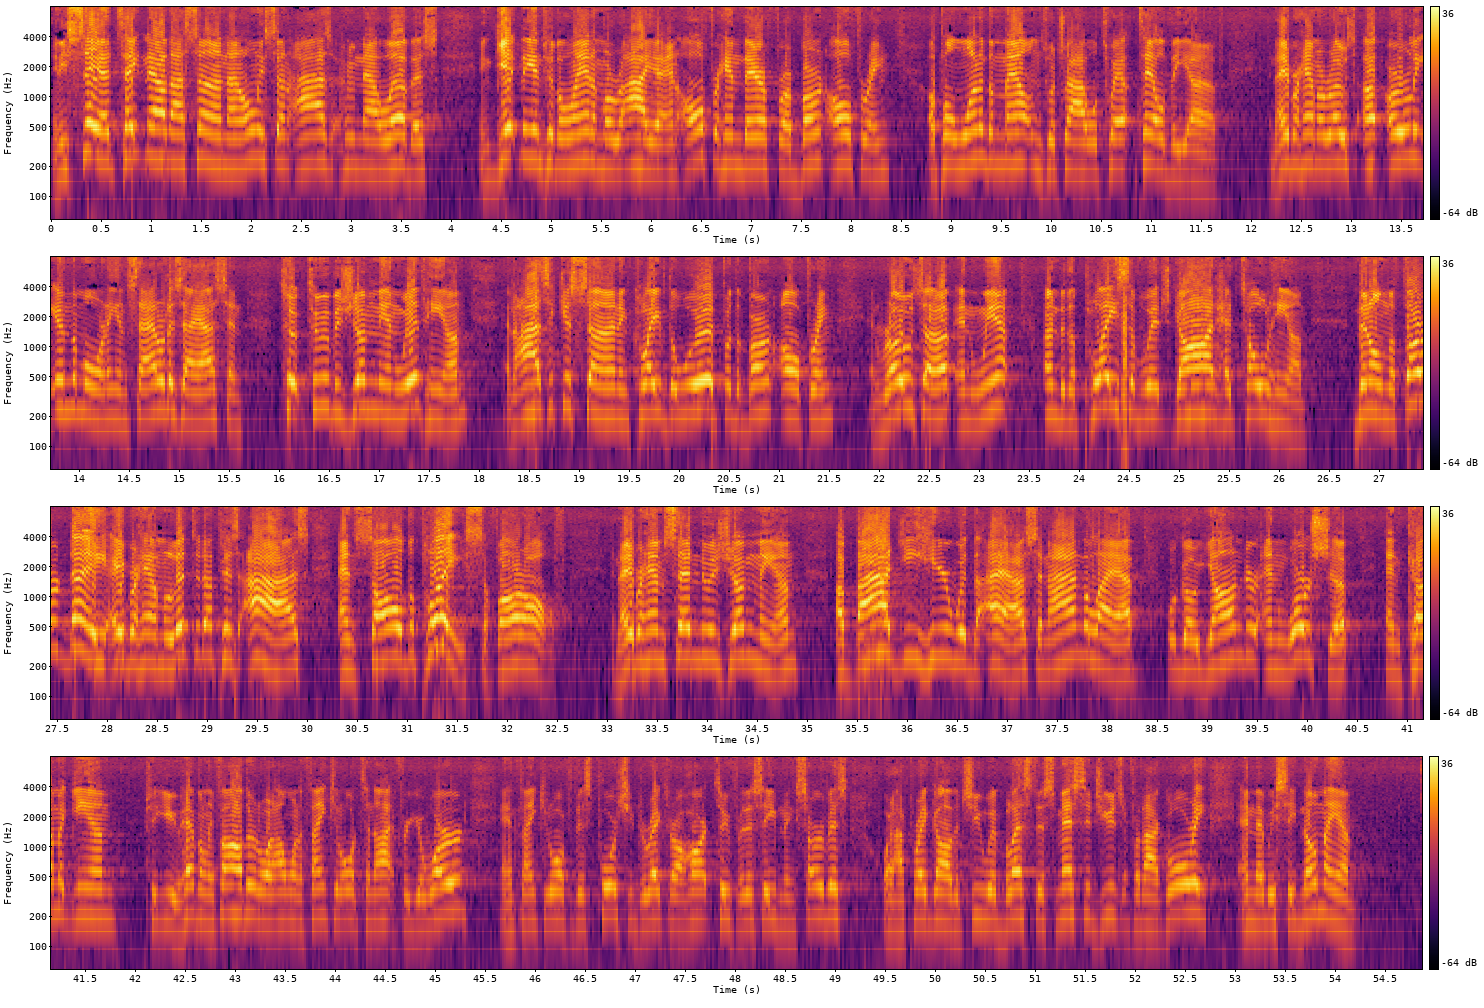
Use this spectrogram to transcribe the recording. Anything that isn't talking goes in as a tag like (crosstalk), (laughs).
And he said, Take now thy son, thine only son Isaac, whom thou lovest, and get thee into the land of Moriah, and offer him there for a burnt offering upon one of the mountains which I will tell thee of. And Abraham arose up early in the morning, and saddled his ass, and took two of his young men with him, and Isaac his son, and clave the wood for the burnt offering, and rose up and went unto the place of which God had told him. Then on the third day, Abraham lifted up his eyes and saw the place afar off. And Abraham said unto his young men, Abide ye here with the ass, and I and the lad will go yonder and worship and come again to you. Heavenly Father, Lord, I want to thank you, Lord, tonight for your word. And thank you, Lord, for this porch you've directed our heart to for this evening service. Lord, I pray, God, that you would bless this message, use it for thy glory, and that we see no man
